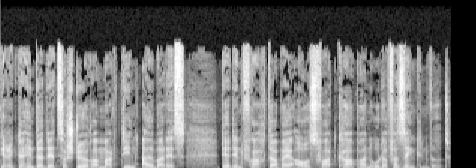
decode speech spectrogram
Direkt dahinter der Zerstörer Martin Alvarez, der den Frachter bei Ausfahrt kapern oder versenken wird.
